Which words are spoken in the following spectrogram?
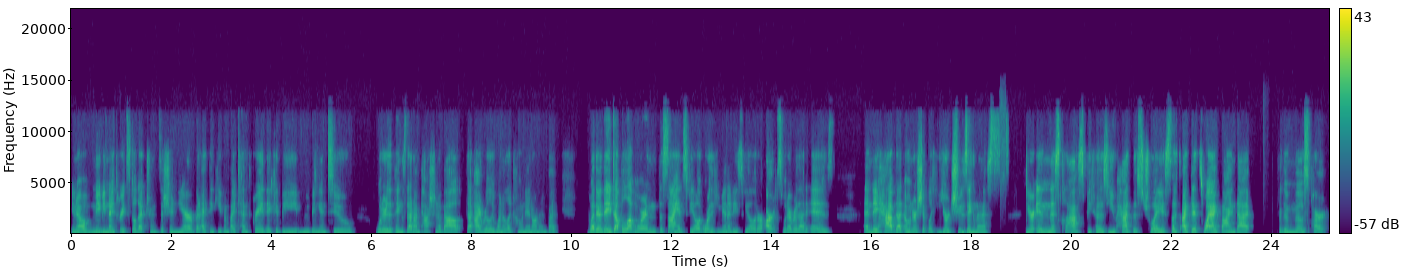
you know, maybe ninth grade still that transition year, but I think even by 10th grade, they could be moving into what are the things that I'm passionate about that I really want to like hone in on. And but whether they double up more in the science field or the humanities field or arts, whatever that is, and they have that ownership, like you're choosing this you're in this class because you had this choice. That's, I, that's why I find that for the most part,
